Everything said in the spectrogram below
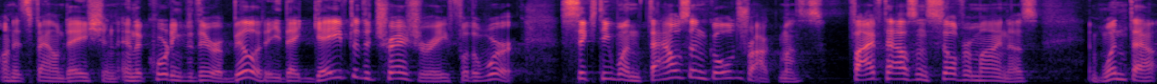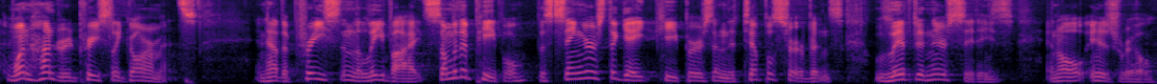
on its foundation. And according to their ability, they gave to the treasury for the work 61,000 gold drachmas, 5,000 silver minas, and 100 priestly garments. And now the priests and the Levites, some of the people, the singers, the gatekeepers, and the temple servants lived in their cities, and all Israel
